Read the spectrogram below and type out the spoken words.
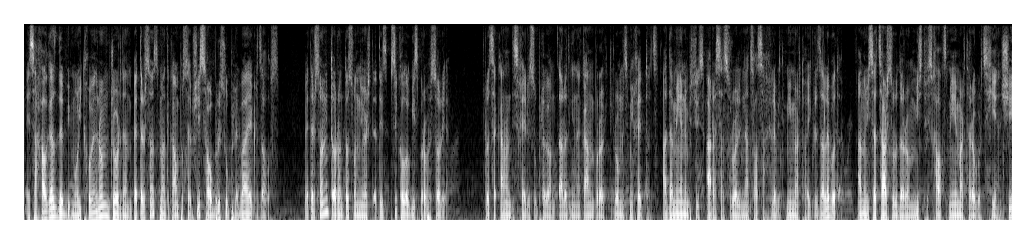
ეს ახალგაზრდები მოითხოვენ, რომ ჯორდან პეტერსონს მათ კამპუსებში საუბრის უფლება ეკრძალოს. პეტერსონი ტორონტოს უნივერსიტეტის ფსიქოლოგიის პროფესორია. როცა კანადის ხელისუფლებამ წარადგინა კანონ პროექტი, რომლის მიხედვითაც ადამიანებისთვის არასასრული ნაცვალსახელებით მიმართვა იკრძალებოდა, ანუ ისაც არ სურდა, რომ მისთვის ხალხს მიემართა როგორც ჰიანში,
